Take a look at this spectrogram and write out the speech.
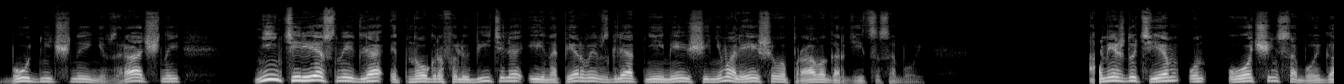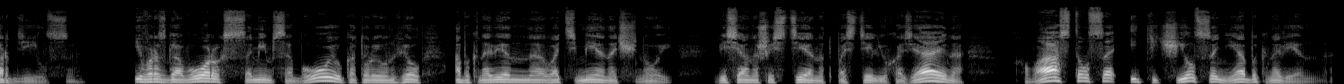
будничный, невзрачный, неинтересный для этнографа-любителя и, на первый взгляд, не имеющий ни малейшего права гордиться собой. А между тем он очень собой гордился. И в разговорах с самим собою, которые он вел обыкновенно во тьме ночной, вися на шесте над постелью хозяина, хвастался и кичился необыкновенно.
